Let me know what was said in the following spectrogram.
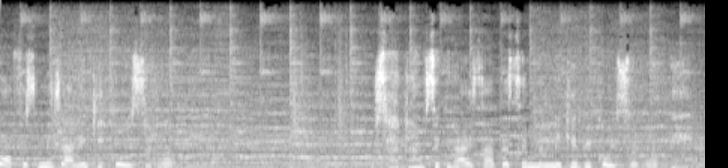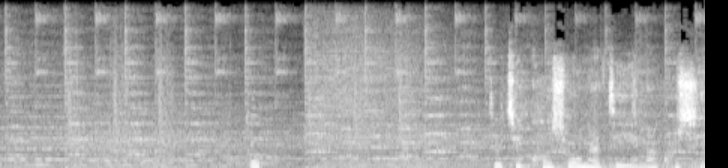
ऑफ़िस में जाने की कोई ज़रूरत नहीं। उस सरनाम सिंह रायजादा से मिलने की भी कोई ज़रूरत नहीं। तो तुझे खुश होना चाहिए ना, खुशी?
